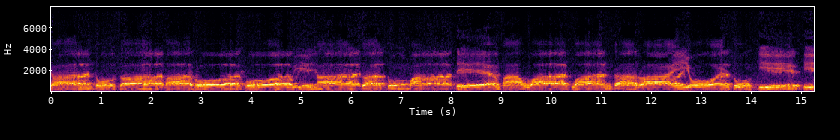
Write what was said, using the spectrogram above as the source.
ชันตุสัพพะโรโควินาสตุมาเตภาวะวันตารายโยสุกิทิ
